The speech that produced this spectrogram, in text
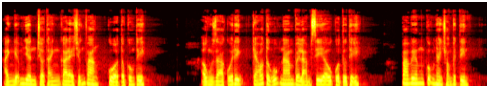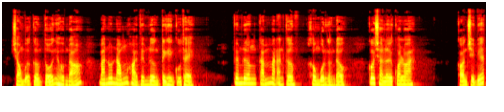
anh nghiễm nhiên trở thành gà đẻ trứng vàng của tổng công ty. Ông già quyết định kéo Tưởng Úc Nam về làm CEO của tư thị. Bà Viêm cũng nhanh chóng biết tin. Trong bữa cơm tối ngày hôm đó, bà nôn nóng hỏi Viêm Lương tình hình cụ thể. Viêm Lương cắm mặt ăn cơm, không buồn ngẩng đầu, cô trả lời qua loa. "Con chỉ biết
